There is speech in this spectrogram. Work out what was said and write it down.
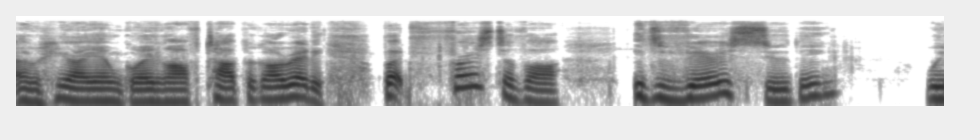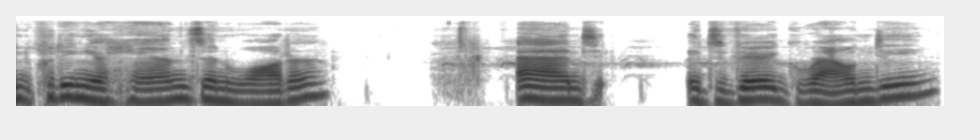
I'm here I am going off topic already. But first of all, it's very soothing when putting your hands in water and it's very grounding.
